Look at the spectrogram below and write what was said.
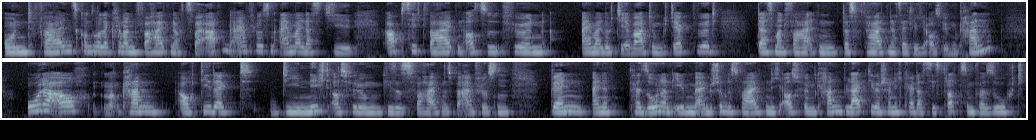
Und Verhaltenskontrolle kann dann Verhalten auf zwei Arten beeinflussen. Einmal, dass die Absicht, Verhalten auszuführen, einmal durch die Erwartung gestärkt wird, dass man Verhalten, das Verhalten tatsächlich ausüben kann. Oder auch, man kann auch direkt die Nichtausführung dieses Verhaltens beeinflussen. Wenn eine Person dann eben ein bestimmtes Verhalten nicht ausführen kann, bleibt die Wahrscheinlichkeit, dass sie es trotzdem versucht,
